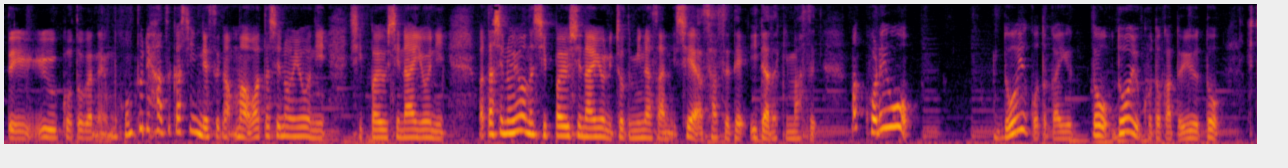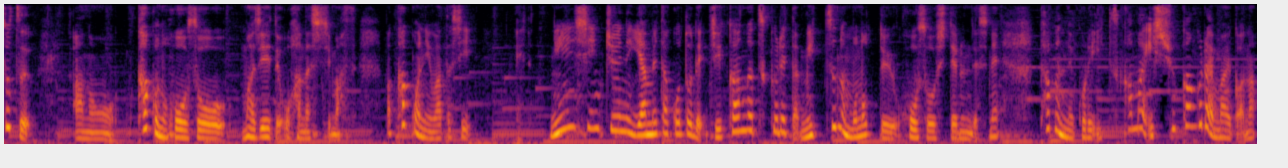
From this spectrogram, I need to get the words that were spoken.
ていうことがね、もう本当に恥ずかしいんですが、まあ私のように失敗をしないように、私のような失敗をしないようにちょっと皆さんにシェアさせていただきます。まあこれをどういうことか言うと、どういうことかというと、一つ、あの、過去の放送を交えてお話しします。まあ、過去に私、妊娠中にやめたことで時間が作れた3つのものっていう放送をしてるんですね。多分ね、これ5日前、1週間ぐらい前かな、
